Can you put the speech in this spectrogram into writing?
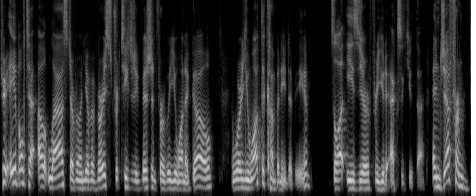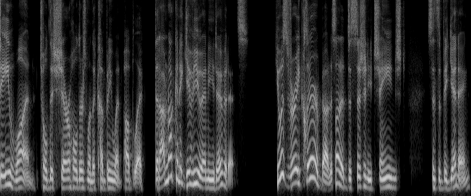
If you're able to outlast everyone, you have a very strategic vision for where you want to go and where you want the company to be. It's a lot easier for you to execute that. And Jeff, from day one, told his shareholders when the company went public that I'm not going to give you any dividends. He was very clear about it. It's not a decision he changed since the beginning.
